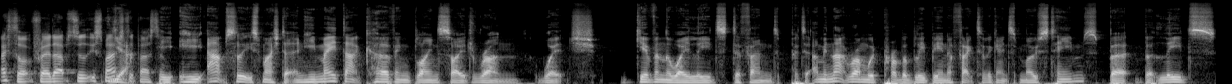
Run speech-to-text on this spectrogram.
I thought Fred absolutely smashed yeah, it past him. He, he absolutely smashed it. And he made that curving blindside run, which given the way Leeds defend, I mean that run would probably be ineffective against most teams, but but Leeds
